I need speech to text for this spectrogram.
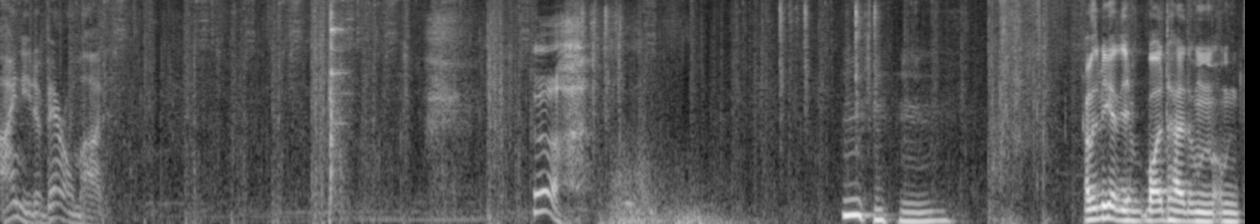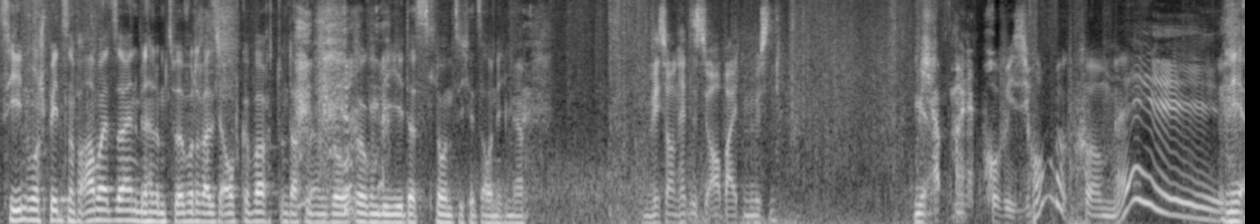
I need a barrel mod. Also wie gesagt, ich wollte halt um, um 10 Uhr spätestens auf Arbeit sein, bin halt um 12.30 Uhr aufgewacht und dachte mir dann so, irgendwie, das lohnt sich jetzt auch nicht mehr. Wieso hättest du arbeiten müssen? Ich habe meine Provision bekommen. Hey! Nee,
